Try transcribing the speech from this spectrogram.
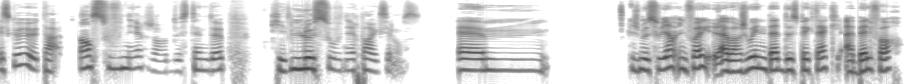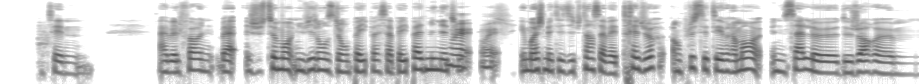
Est-ce que t'as un souvenir genre de stand-up qui est le souvenir par excellence? Euh, je me souviens une fois avoir joué une date de spectacle à Belfort. C'est une- à Belfort, une, bah, justement une ville, on se dit on paye pas, ça paye pas de mine et Ouais, tout. ouais. Et moi je m'étais dit putain ça va être très dur. En plus c'était vraiment une salle euh, de genre euh,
